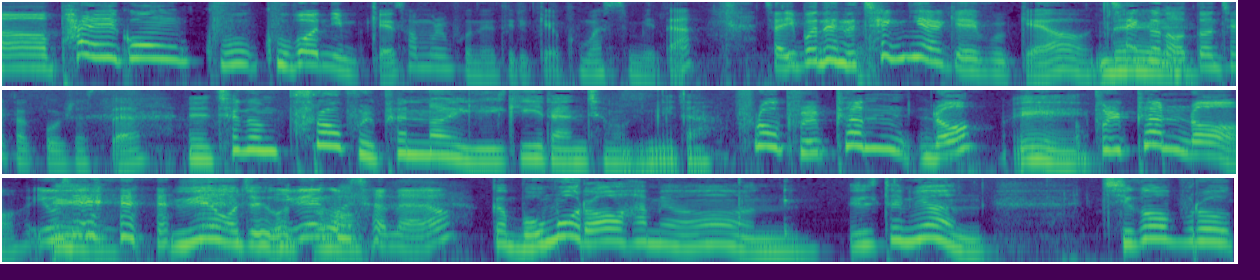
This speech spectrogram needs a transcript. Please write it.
어, 8099번님께 선물 보내드릴게요. 고맙습니다. 자, 이번에는 책 이야기 해볼게요. 네. 책은 어떤 책 갖고 오셨어요? 네, 책은 프로 불편러의 일기라는 제목입니다. 프로 불편러? 예. 불편러. 요새 예, 유행어죠, 이것도. 유행어잖아요. 그러니까 뭐뭐러 하면 일테면 직업으로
